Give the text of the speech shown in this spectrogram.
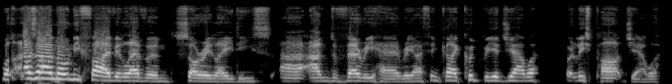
Well, as I'm only five eleven, sorry, ladies, uh, and very hairy, I think I could be a Jawa, or at least part Jawa.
